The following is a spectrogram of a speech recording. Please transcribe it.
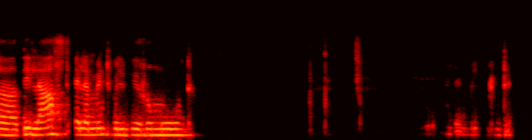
uh, the last element will be removed. And then we'll print an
